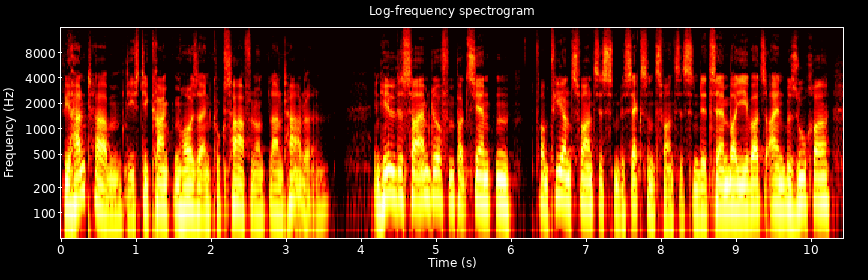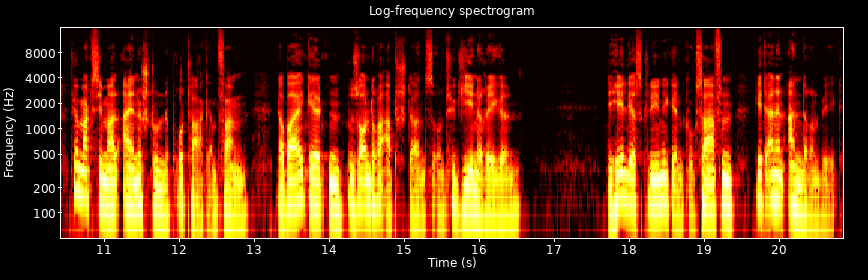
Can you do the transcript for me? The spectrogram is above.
Wie handhaben dies die Krankenhäuser in Cuxhaven und Landhadeln? In Hildesheim dürfen Patienten vom 24. bis 26. Dezember jeweils einen Besucher für maximal eine Stunde pro Tag empfangen. Dabei gelten besondere Abstands- und Hygieneregeln. Die Helios Klinik in Cuxhaven geht einen anderen Weg.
